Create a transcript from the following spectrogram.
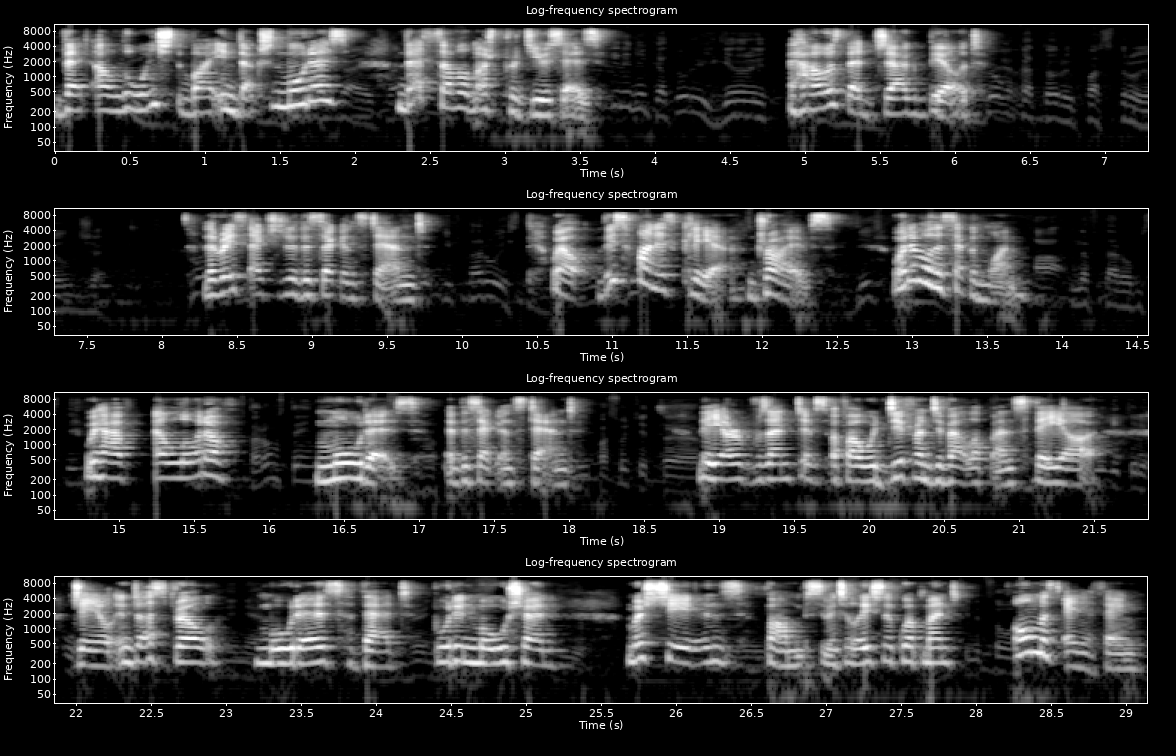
that are launched by induction motors that Sovelmash produces. A house that Jack built. There is actually the second stand. Well, this one is clear, drives. What about the second one? We have a lot of motors at the second stand. They are representatives of our different developments. They are general industrial motors that put in motion machines, pumps, ventilation equipment, almost anything.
